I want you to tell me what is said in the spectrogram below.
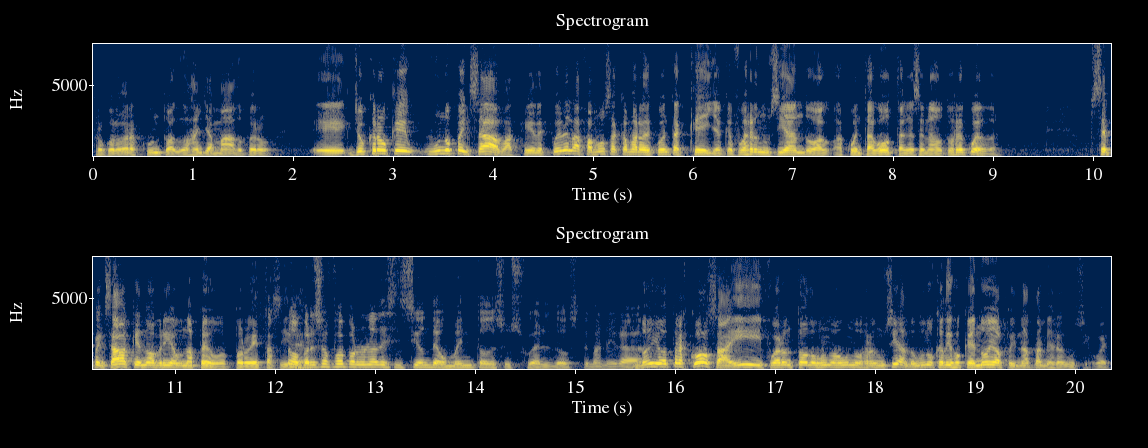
procuradoras juntos los han llamado, pero eh, yo creo que uno pensaba que después de la famosa Cámara de Cuentas aquella, que fue renunciando a, a cuentagota en el Senado, ¿tú recuerdas? Se pensaba que no habría una peor, pero esta sí. No, pero eso fue por una decisión de aumento de sus sueldos de manera... No, y otras cosas, ahí fueron todos uno a uno renunciando. Uno que dijo que no y al final también renunció. Bueno,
